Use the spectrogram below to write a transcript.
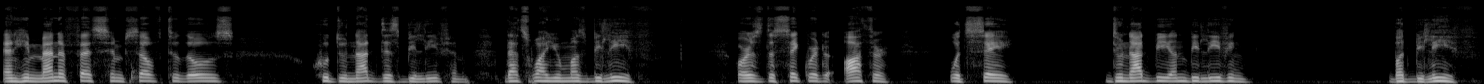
And He manifests Himself to those who do not disbelieve Him. That's why you must believe. Or as the sacred author would say, do not be unbelieving, but believe.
